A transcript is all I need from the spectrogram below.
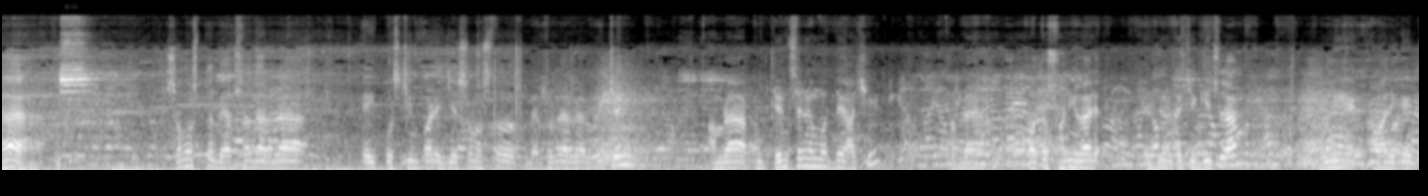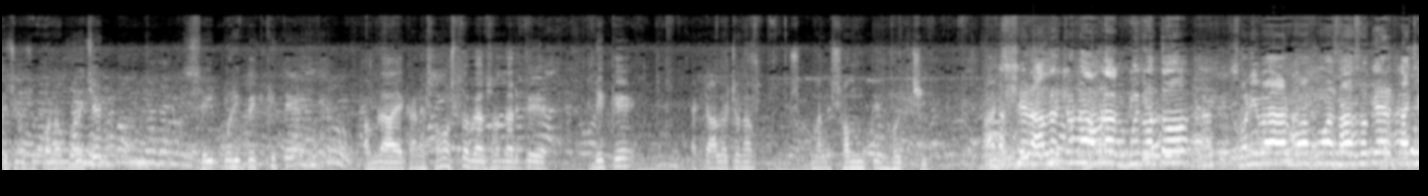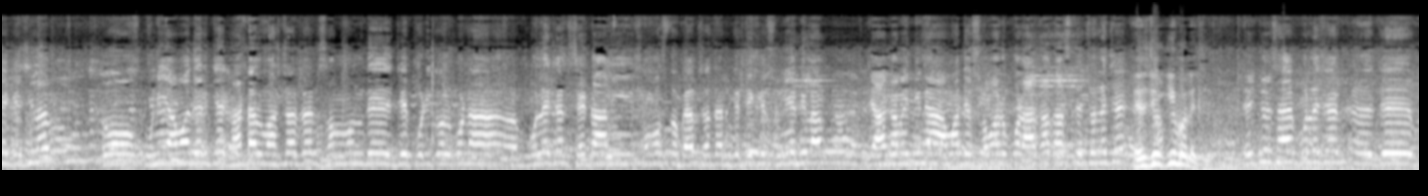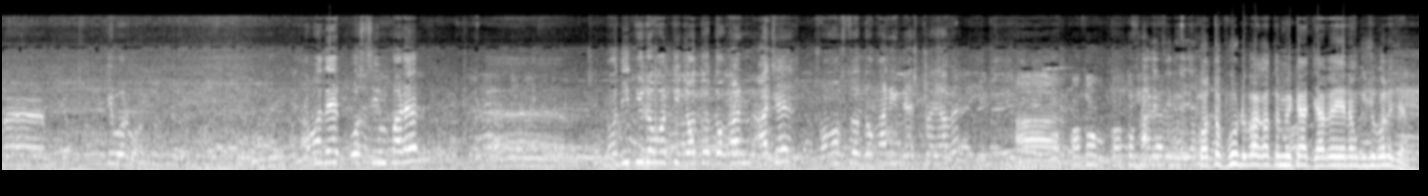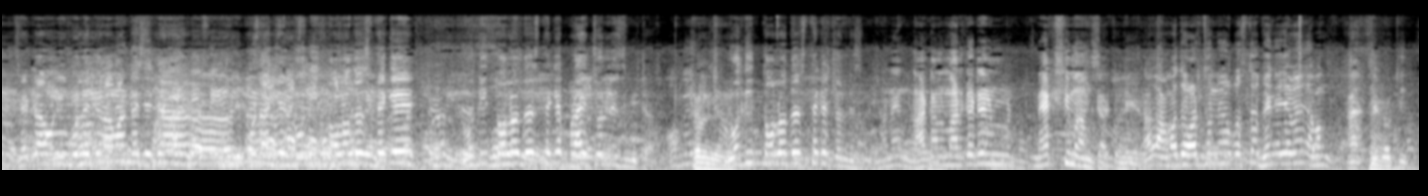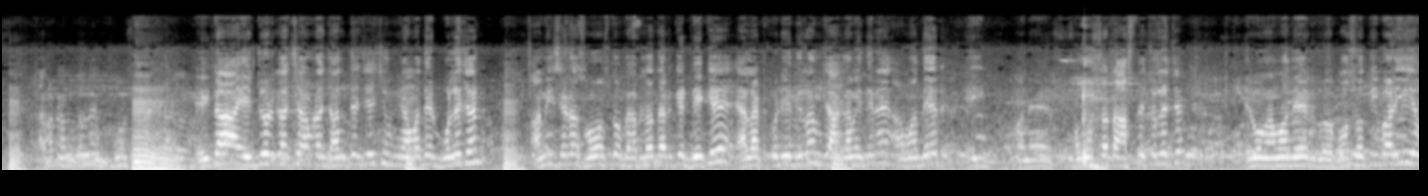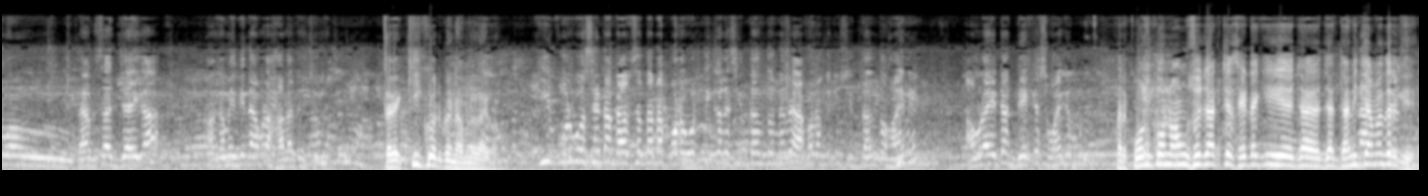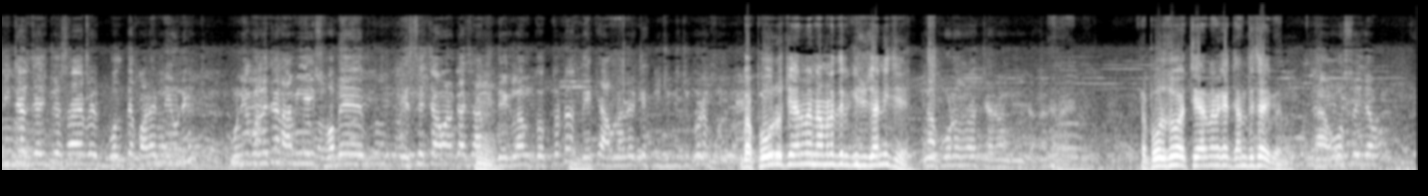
হ্যাঁ হ্যাঁ। সমস্ত ব্যবসাদাররা এই পশ্চিম পাড়ে যে সমস্ত ব্যবসাদাররা রয়েছেন, আমরা খুব টেনশনের মধ্যে আছি। আমরা শনিবার একজনের কাছে গিয়েছিলাম, উনি আমাদেরকে কিছু কিছু কথা বলেছেন সেই পরিপ্রেক্ষিতে আমরা এখানে সমস্ত ব্যবসাদারকে ডেকে একটা আলোচনা মানে সম্মুখীন হচ্ছি। আজকের আলোচনা আমরা বিগত শনিবার মহকুমা শাসকের কাছে গেছিলাম। তো উনি আমাদেরকে ঘাটাল মাস্টার প্ল্যান সম্বন্ধে যে পরিকল্পনা বলেছেন সেটা আমি সমস্ত ব্যবসাদারকে ডেকে শুনিয়ে দিলাম যে আগামী দিনে আমাদের সবার উপর আঘাত আসতে চলেছে। এসডিও কি বলেছে? এসডিও সাহেব বলেছেন যে কি বলব? আমাদের পশ্চিম পাড়ের নদী তীরবর্তী যত দোকান আছে সমস্ত দোকানই রেস্ট হয়ে যাবে। কত কত কত ফুট বা কত মিটার যাবে এরকম কিছু বলেছেন? সেটা উনি বলেছেন আমার কাছে যা রিপোর্ট আছে নদীর তলদেশ থেকে নদীর তলদেশ থেকে প্রায় চল্লিশ মিটার নদীর তলদেশ থেকে চল্লিশ মিটার ঘাটাল মার্কেটের ম্যাক্সিমামটা চলে যাবে। তাহলে আমাদের অর্থনীতি অবস্থা ভেঙে যাবে এবং হ্যাঁ। সেটাও ঠিক। এইটা এজোর কাছে আমরা জানতে চেয়েছি উনি আমাদের বলেছেন। হুম। আমি সেটা সমস্ত ব্যবসাদারকে ডেকে অ্যালার্ট করিয়ে দিলাম যে আগামী দিনে আমাদের এই মানে সমস্যাটা আসতে চলেছে এবং আমাদের বসতি বাড়ি এবং ব্যবসার জায়গা আগামী দিনে আমরা হারাতে চলেছি। তাহলে কি করবেন আপনারা এখন? কি করব সেটা ব্যবসাদাররা পরবর্তীকালে সিদ্ধান্ত নেবে। এখনও কিছু সিদ্ধান্ত হয়নি। আমরা এটা ডেকে সবাইকে বলি। মানে কোন কোন অংশ যাচ্ছে সেটা কি জানিয়েছে আমাদেরকে? ডিটেল জয়িত সাহেবের বলতে পারেননি উনি। উনি বলেছেন আমি এই সবে এসেছে আমার কাছে আমি দেখলাম তথ্যটা দেখে আপনাদেরকে কিছু কিছু করে বলব। বা পৌর চেয়ারম্যান আমাদের কিছু জানিয়েছে? না পৌরসভার চেয়ারম্যান কিছু। বা পৌরসভার চেয়ারম্যানকে জানতে চাইবেন? হ্যাঁ অবশ্যই যাব।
